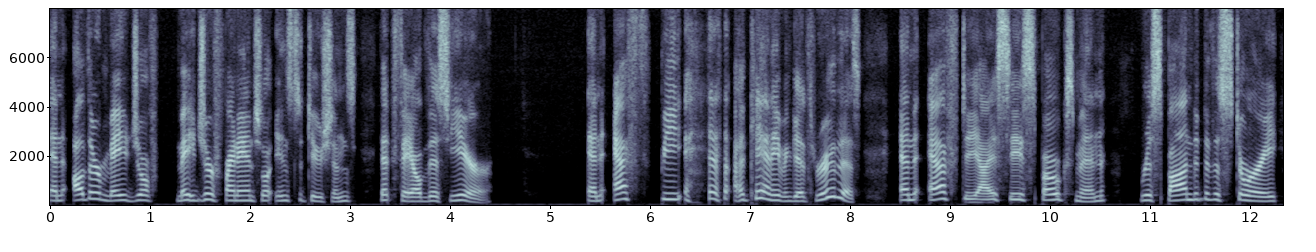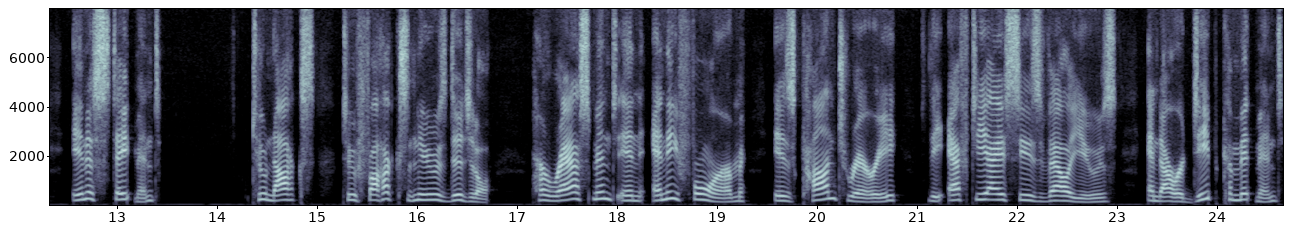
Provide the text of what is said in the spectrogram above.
and other major major financial institutions that failed this year. An FB I can't even get through this. An FDIC spokesman responded to the story in a statement to Knox to Fox News Digital. Harassment in any form is contrary to the FDIC's values and our deep commitment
